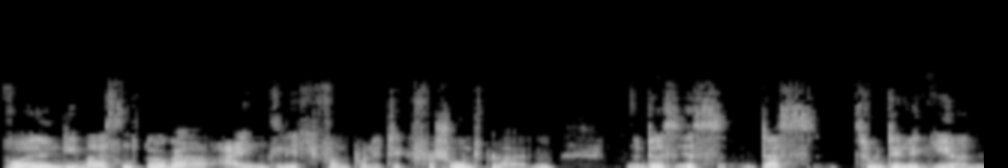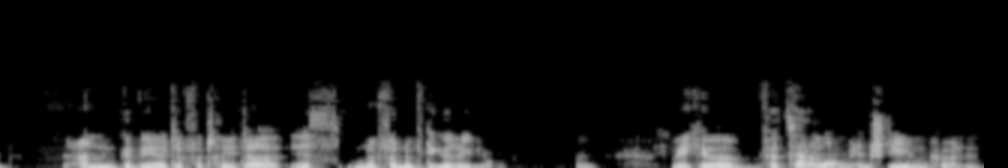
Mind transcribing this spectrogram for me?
wollen die meisten Bürger eigentlich von Politik verschont bleiben. Und das ist, das zu delegieren an gewählte Vertreter ist eine vernünftige Regelung. Welche Verzerrungen entstehen können,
